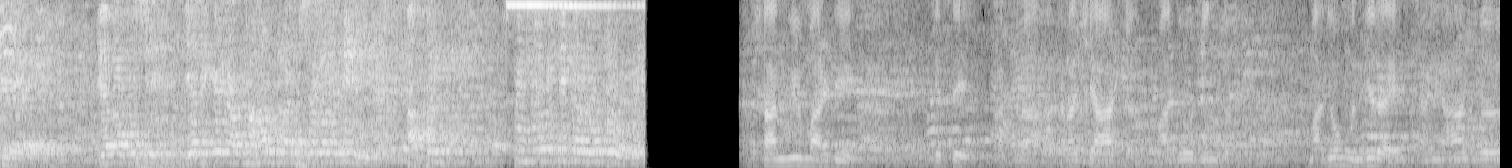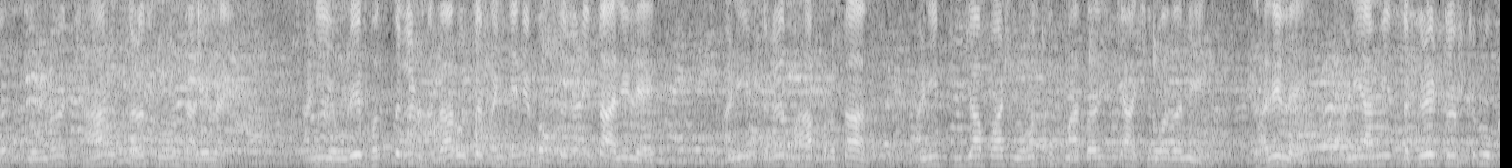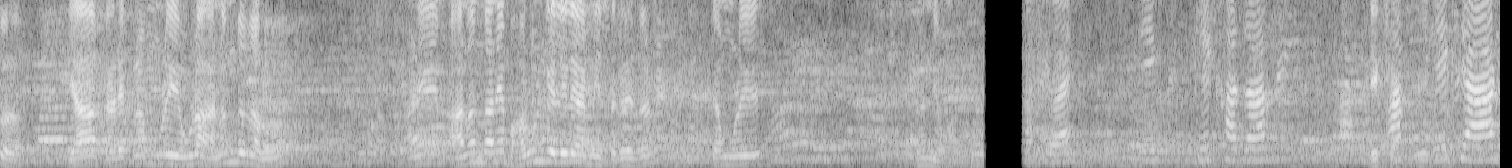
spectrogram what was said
केलेला आहे. या ठिकाणी महारुद्राभिषेकावरती आपण पिंडवती करत होतो. सांगवी मार्डी येथे अकरा अकराशे आठ महादेव लिंग महादेव मंदिर आहे. आणि आज एवढं छान कळसरोहण झालेलं आहे. आणि एवढे भक्तगण हजारोच्या संख्येने भक्तगण इथं आलेले आहेत. आणि सगळं महाप्रसाद आणि पूजापाठ व्यवस्थित माताजीच्या आशीर्वादाने झालेलं आहे. आणि आम्ही सगळे ट्रस्ट लोक या कार्यक्रमामुळे एवढा आनंद झालो. आणि आनंदाने भारून गेलेले आम्ही सगळेजण. त्यामुळे धन्यवाद. शिवाय एक एक हजार एकशे आठ,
